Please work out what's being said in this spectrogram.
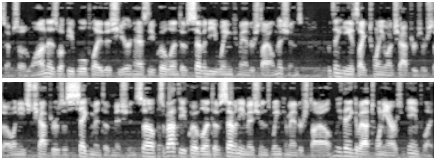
So episode 1 is what people will play this year and has the equivalent of 70 Wing Commander style missions. We're thinking it's like 21 chapters or so, and each chapter is a segment of missions. So it's about the equivalent of 70 missions Wing Commander style. We think about 20 hours of gameplay.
